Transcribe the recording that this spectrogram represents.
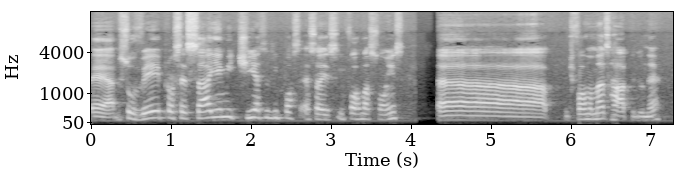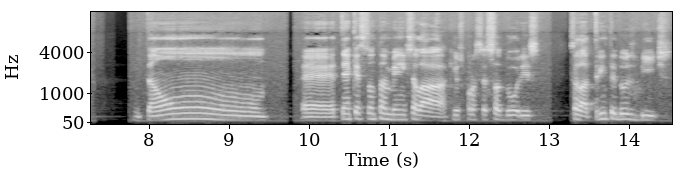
é, absorver, processar e emitir essas, essas informações uh, de forma mais rápida, né? Então, é, tem a questão também, sei lá, que os processadores, sei lá, 32 bits,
